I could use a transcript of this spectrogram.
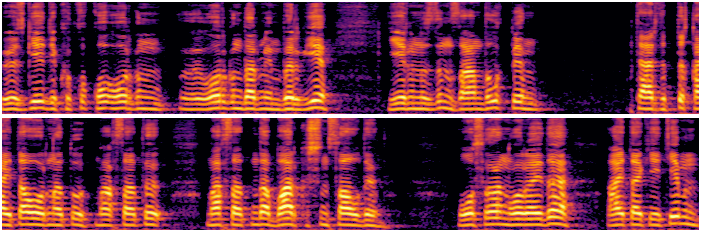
өзге де құқық орган, органдармен бірге еліміздің заңдылық пен тәртіпті қайта орнату мақсаты мақсатында бар күшін салды осыған орайда айта кетемін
